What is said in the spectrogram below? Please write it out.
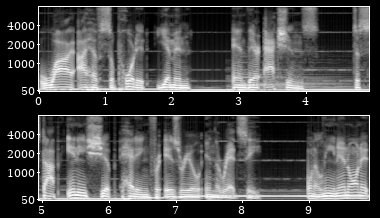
why I have supported Yemen and their actions to stop any ship heading for Israel in the Red Sea. I want to lean in on it.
